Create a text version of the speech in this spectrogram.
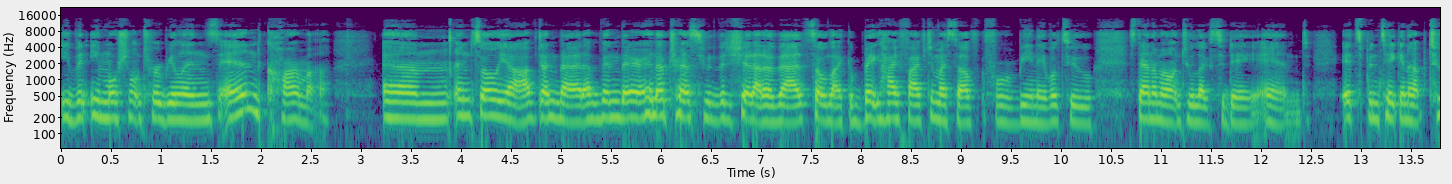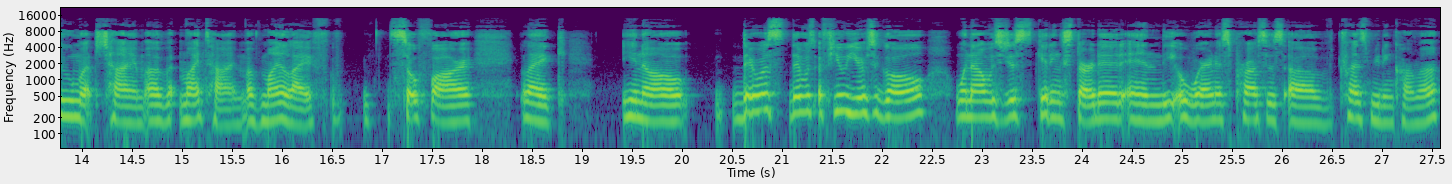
even emotional turbulence and karma. Um, and so yeah, I've done that. I've been there and I've transferred the shit out of that. So like a big high five to myself for being able to stand on my own two legs today. And it's been taking up too much time of my time, of my life so far. Like, you know, there was there was a few years ago when I was just getting started in the awareness process of transmuting karma.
